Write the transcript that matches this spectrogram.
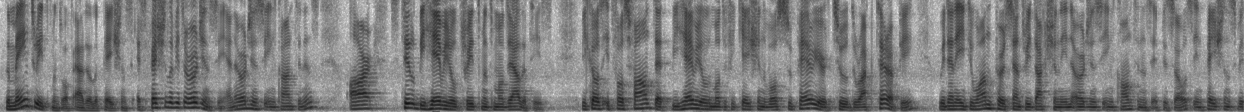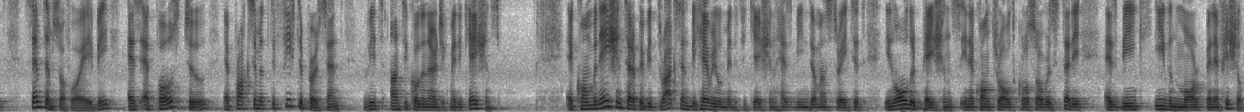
The main treatment of elderly patients, especially with urgency and urgency incontinence, are still behavioral treatment modalities because it was found that behavioral modification was superior to drug therapy with an 81% reduction in urgency incontinence episodes in patients with symptoms of OAB, as opposed to approximately 50% with anticholinergic medications. A combination therapy with drugs and behavioral modification has been demonstrated in older patients in a controlled crossover study as being even more beneficial.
